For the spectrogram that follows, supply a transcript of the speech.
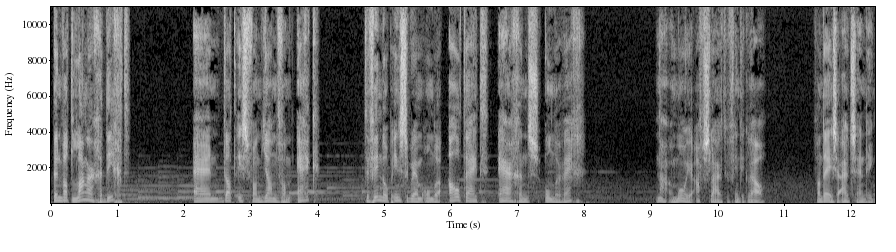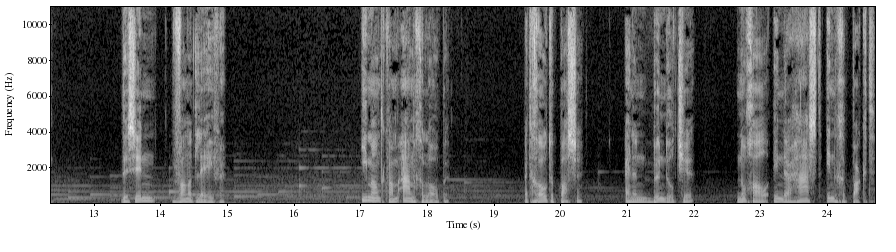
Een wat langer gedicht. En dat is van Jan van Erk. Te vinden op Instagram onder Altijd Ergens Onderweg. Nou, een mooie afsluiter vind ik wel. Van deze uitzending. De zin van het leven. Iemand kwam aangelopen. Met grote passen en een bundeltje nogal in haast ingepakt.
